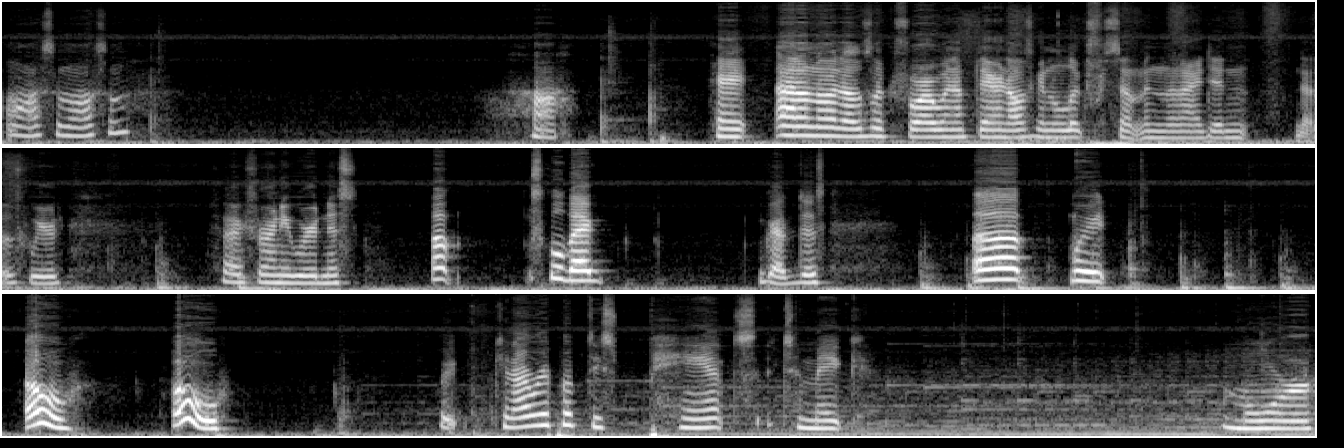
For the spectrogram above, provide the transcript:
Awesome, awesome. Huh. Okay, I don't know what I was looking for. I went up there and I was gonna look for something and then I didn't. That was weird. Sorry for any weirdness. Oh, school bag. Grab this. Uh, wait. Oh. Oh. Wait, can I rip up these pants to make... more.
